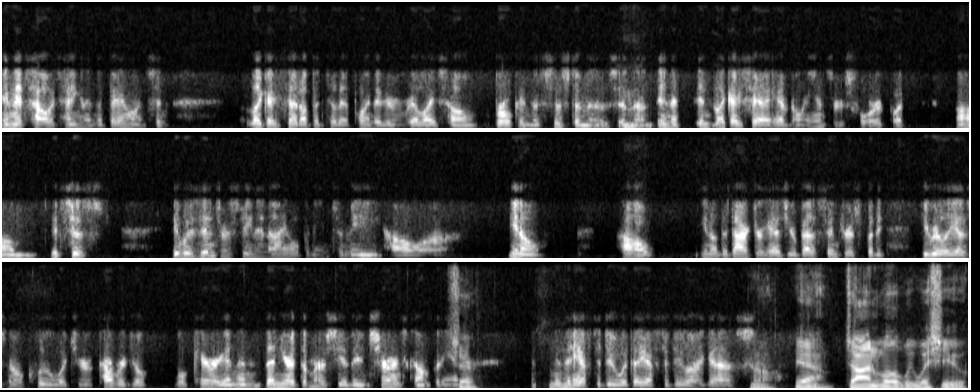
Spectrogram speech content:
and that's how it's hanging in the balance, and like I said, up until that point, I didn't realize how broken the system is, and uh, and, it, and like I say, I have no answers for it, but um, it's just it was interesting and eye opening to me how uh, you know how you know the doctor has your best interest, but he really has no clue what your coverage will will carry, and then then you're at the mercy of the insurance company, and Sure. then they have to do what they have to do, I guess. So. Yeah. yeah. John, well, we wish you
